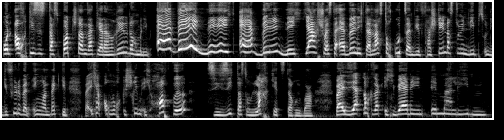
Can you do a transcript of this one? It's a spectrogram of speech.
Und auch dieses, das Botsch dann sagt, ja, dann rede doch mit ihm. Er will nicht, er will nicht. Ja, Schwester, er will nicht, dann lass doch gut sein. Wir verstehen, dass du ihn liebst und die Gefühle werden irgendwann weggehen. Weil ich habe auch noch geschrieben, ich hoffe, sie sieht das und lacht jetzt darüber. Weil sie hat noch gesagt, ich werde ihn immer lieben.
